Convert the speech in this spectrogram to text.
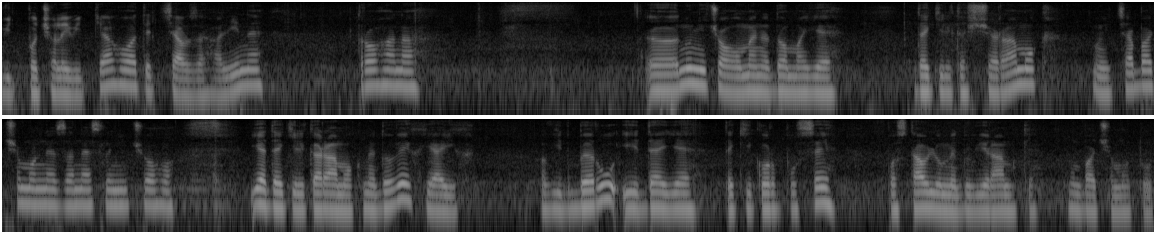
від, почали відтягувати, ця взагалі не трогана. Е, ну нічого, у мене вдома є декілька ще рамок. Ну і ця бачимо, не занесли нічого. Є декілька рамок медових, я їх відберу і де є такі корпуси поставлю медові рамки. Ну, Бачимо, тут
